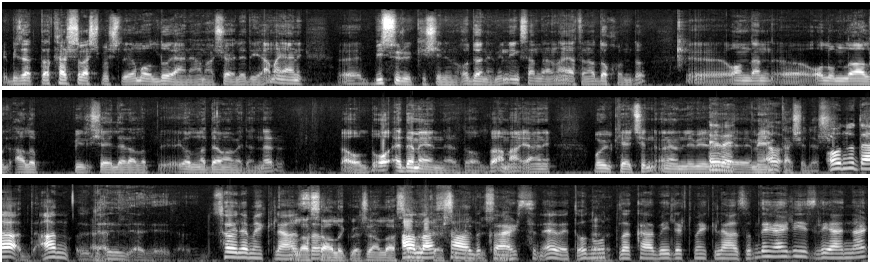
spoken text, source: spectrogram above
bizzat da karşılaşmışlığım oldu yani ama şöyle diye ama yani e, bir sürü kişinin o dönemin insanların hayatına dokundu. E, Ondan e, olumlu al- alıp bir şeyler alıp yoluna devam edenler de oldu. O edemeyenler de oldu ama yani bu ülke için önemli bir e, mihenk taşıdır. Onu da an, e, söylemek lazım. Allah sağlık versin. Allah sağlık Allah versin sağlık kendisine. versin. Evet, onu Evet. mutlaka belirtmek lazım. Değerli izleyenler,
